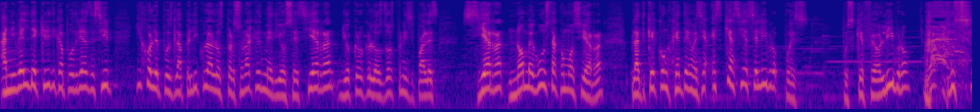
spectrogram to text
a nivel de crítica podrías decir, híjole, pues la película, los personajes medio se cierran. Yo creo que los dos principales cierran. No me gusta cómo cierran. Platiqué con gente que me decía, es que así es el libro. Pues, pues qué feo libro. Pues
